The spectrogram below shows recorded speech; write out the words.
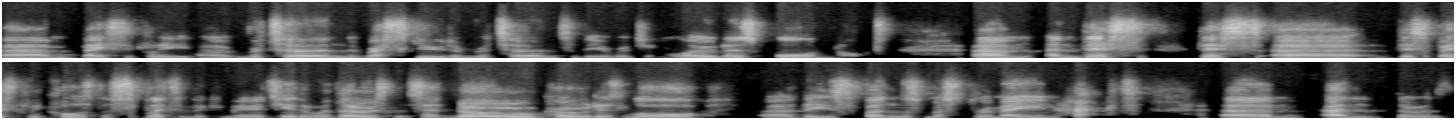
um, basically uh, returned, rescued, and returned to the original owners or not. Um, and this this uh, this basically caused a split in the community. There were those that said, "No, code is law. Uh, these funds must remain hacked," um, and there was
